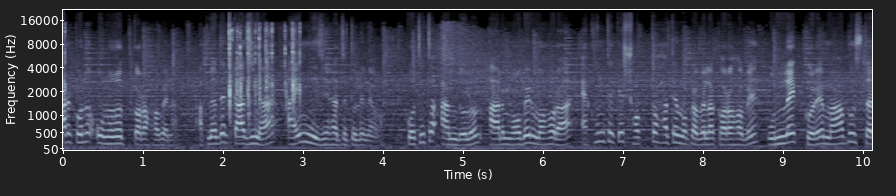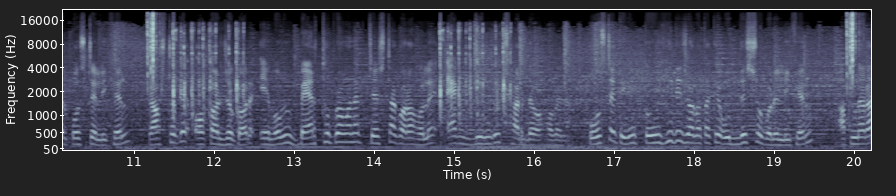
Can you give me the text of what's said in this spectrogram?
আর কোনো অনুরোধ করা হবে না। আপনাদের কাজ না, আইন নিজের হাতে তুলে নেওয়া। কথিত আন্দোলন আর মবের মহড়া এখন থেকে শক্ত হাতে মোকাবেলা করা হবে। উল্লেখ করে মাহফুজ তার পোস্টে লিখেন, রাষ্ট্রকে অকার্যকর এবং ব্যর্থ প্রমাণের চেষ্টা করা হলে এক বিন্দু ছাড় দেওয়া হবে না। পোস্টে তিনি তৌহিদি জনতাকে উদ্দেশ্য করে লিখেন, আপনারা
